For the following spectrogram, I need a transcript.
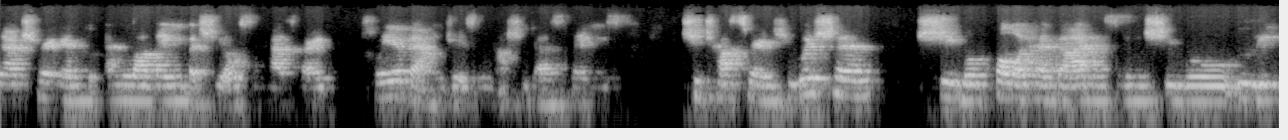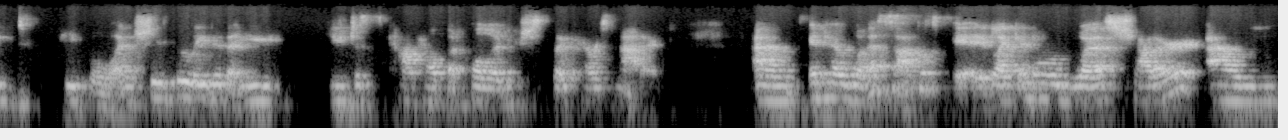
nurturing and, and loving, but she also has very clear boundaries in how she does things. She trusts her intuition. She will follow her guidance and she will lead people. And she's the leader that you you just can't help but follow because she's so charismatic um, in her worst eh, like in her worst shadow, um,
